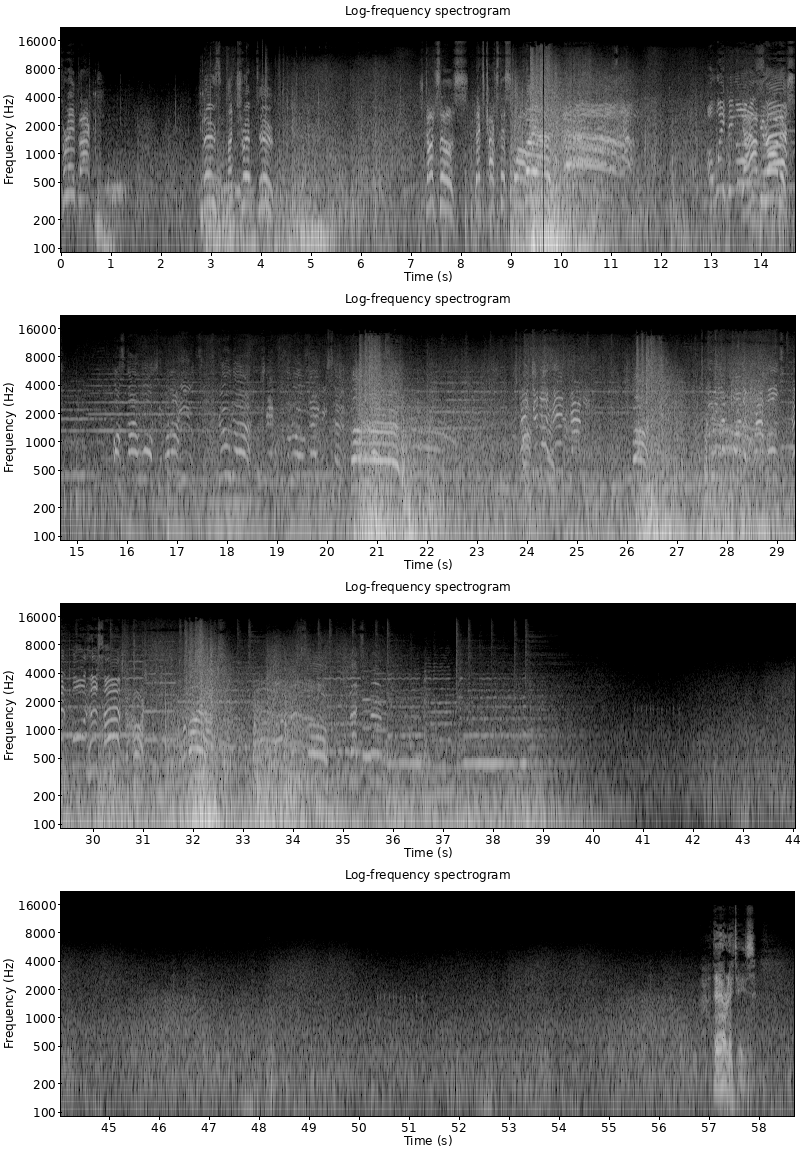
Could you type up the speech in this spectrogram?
For impact! Loose and trim too! Stunsels! Let's catch the squad! Fire! Ah! Awaiting orders! You have your sir! orders! Hostile warship on our heels! Schooner! Ship from the Royal Navy, sir! Fire! Taking a hit, Captain! Fire! It is.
